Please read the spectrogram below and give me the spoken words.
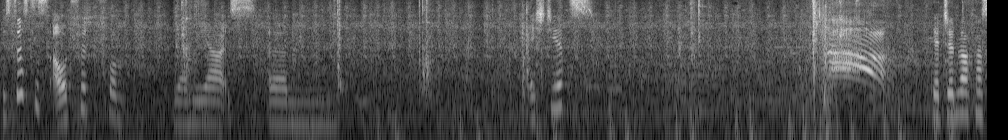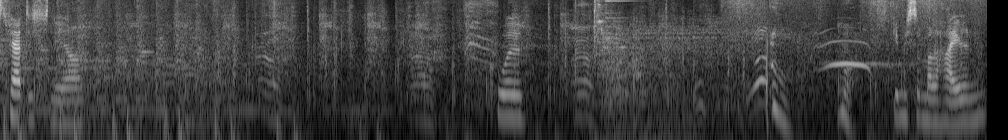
Ist das das Outfit vom... Ja, Mia ist, ähm... Echt jetzt? Der Jen war fast fertig. Näher. Cool. Ich geh mich so mal heilen.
